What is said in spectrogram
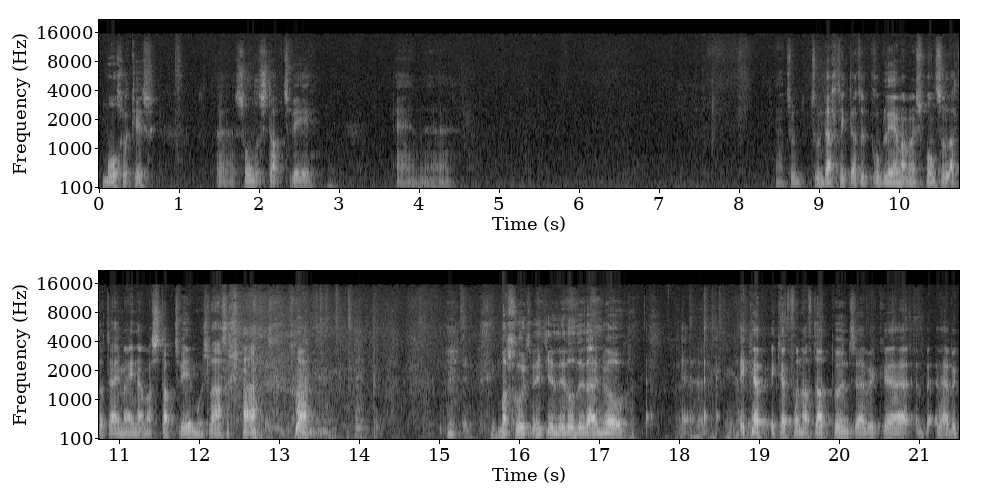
mogelijk is zonder stap 2. En ja, toen, toen dacht ik dat het probleem aan mijn sponsor lag dat hij mij naar maar stap 2 moest laten gaan. maar goed, weet je, little did I know ik, heb, ik heb vanaf dat punt heb ik, uh, heb ik,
